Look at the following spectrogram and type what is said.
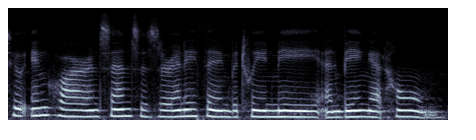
To inquire and sense is there anything between me and being at home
